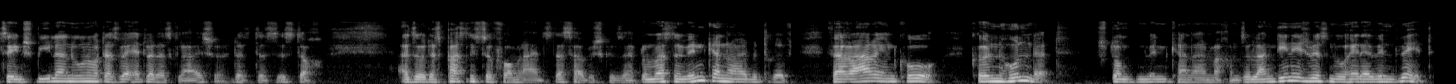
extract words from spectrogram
zehn Spielern nur noch, das wäre etwa das Gleiche. Das, das ist doch, also das passt nicht zur Formel 1, das habe ich gesagt. Und was den Windkanal betrifft, Ferrari und Co. können 100 Stunden Windkanal machen. Solange die nicht wissen, woher der Wind weht,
